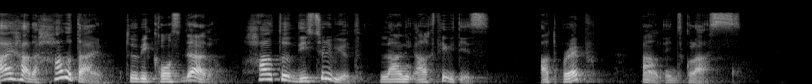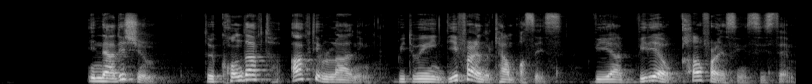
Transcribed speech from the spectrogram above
I had a hard time to be considered how to distribute learning activities at prep and in class. In addition, to conduct active learning between different campuses via video conferencing system.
